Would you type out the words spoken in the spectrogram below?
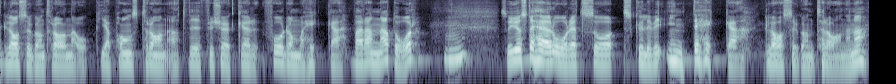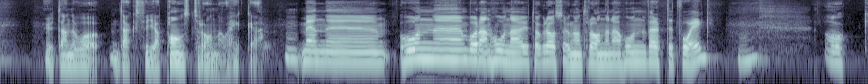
glasögontrana och japansk trana, att vi försöker få dem att häcka varannat år. Mm. Så just det här året så skulle vi inte häcka glasögontranorna, utan det var dags för japansk trana att häcka. Mm. Men eh, hon, eh, våran hona utav glasögontranorna, hon värpte två ägg. Mm. Och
